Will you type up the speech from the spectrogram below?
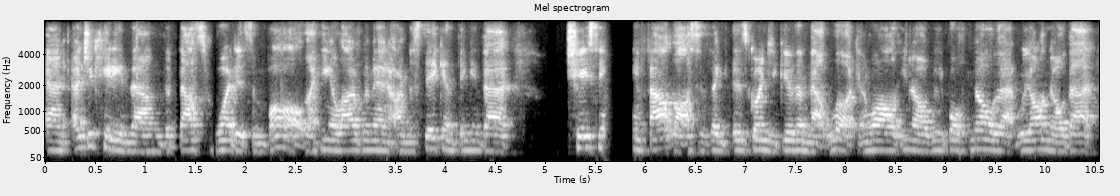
and educating them that that's what is involved. I think a lot of women are mistaken thinking that chasing fat loss is, is going to give them that look. And while, you know, we both know that, we all know that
